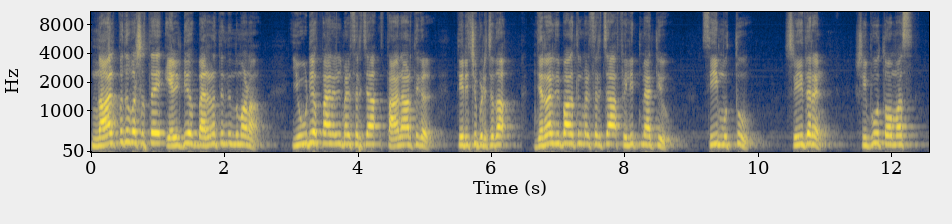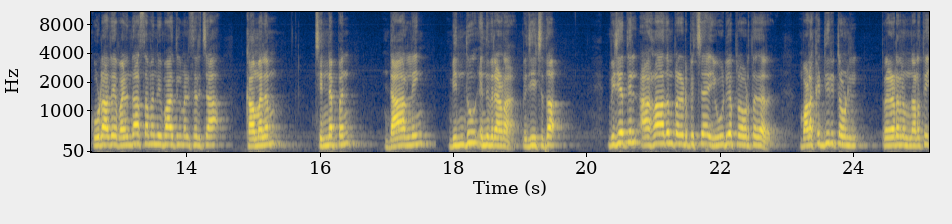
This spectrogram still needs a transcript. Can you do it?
നാൽപ്പത് വർഷത്തെ എൽ ഡി എഫ് ഭരണത്തിൽ നിന്നുമാണ് യു ഡി എഫ് പാനലിൽ മത്സരിച്ച സ്ഥാനാർത്ഥികൾ തിരിച്ചുപിടിച്ചത്. ജനറൽ വിഭാഗത്തിൽ മത്സരിച്ച ഫിലിപ്പ് മാത്യു സി മുത്തു ശ്രീധരൻ ഷിബു തോമസ് കൂടാതെ വനിതാ സമൻ വിഭാഗത്തിൽ മത്സരിച്ച കമലം ചിന്നപ്പൻ ഡാർലിംഗ് ബിന്ദു എന്നിവരാണ് വിജയിച്ചത്. വിജയത്തിൽ ആഹ്ലാദം പ്രകടിപ്പിച്ച യു ഡി എഫ് പ്രവർത്തകർ വടക്കഞ്ചേരി ടൗണിൽ പ്രകടനം നടത്തി.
